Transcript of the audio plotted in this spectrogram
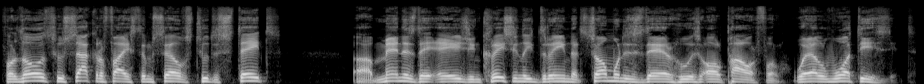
for those who sacrifice themselves to the state. Uh, men as they age increasingly dream that someone is there who is all powerful. Well, what is it?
